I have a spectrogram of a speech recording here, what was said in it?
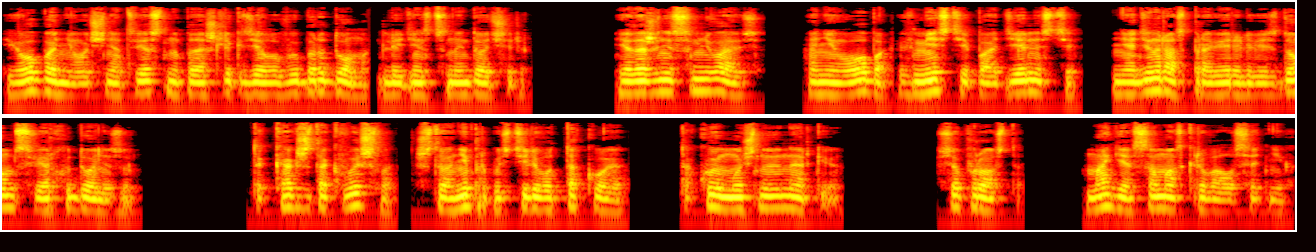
и оба они очень ответственно подошли к делу выбора дома для единственной дочери. Я даже не сомневаюсь, они оба, вместе и по отдельности, не один раз проверили весь дом сверху донизу. Так как же так вышло, что они пропустили вот такое, такую мощную энергию? Все просто. Магия сама скрывалась от них.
